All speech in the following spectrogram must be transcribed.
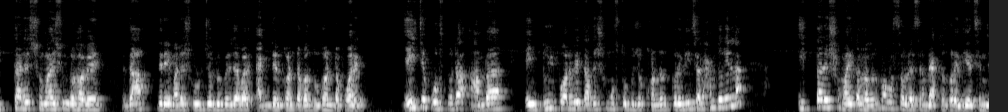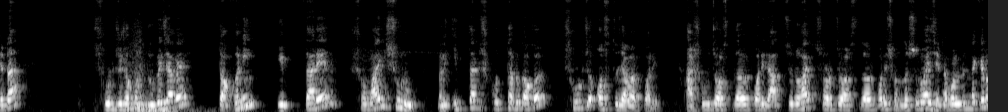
ইফতারের সময় শুরু হবে রাত্রে মানে সূর্য ডুবে যাবার এক দেড় ঘণ্টা বা দু ঘণ্টা পরে, এই যে প্রশ্নটা আমরা এই দুই পর্বে তাদের সমস্ত অভিযোগ খণ্ডন করে দিয়েছি, আলহামদুলিল্লাহ। ইফতারের সময়কাল হজরত মোহাম্মদ সাল্লাহ ইসলাম ব্যাখ্যা করে দিয়েছেন যেটা, সূর্য যখন ডুবে যাবে, তখনই ইফতারের সময় শুরু। মানে ইফতার করতে হবে কখন? সূর্য অস্ত যাওয়ার পরে। আর সূর্য অস্ত যাওয়ার পরে রাত শুরু হয়, সূর্য অস্ত যাওয়ার পরে সন্ধ্যা শুরু হয়, যেটা বলবেন না কেন,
